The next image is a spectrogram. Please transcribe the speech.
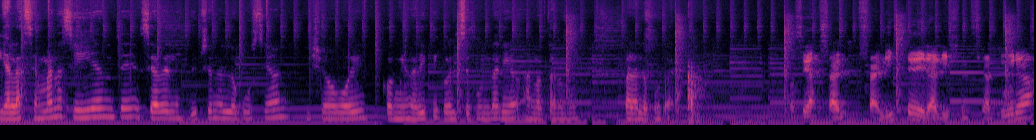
y a la semana siguiente se abre la inscripción en locución y yo voy con mi analítico del secundario a anotarme para locutora. O sea, saliste de la licenciatura,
